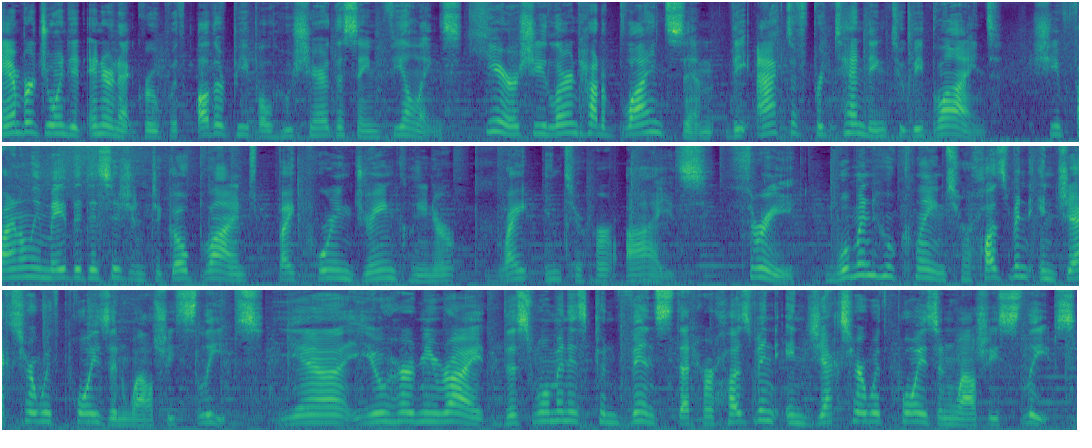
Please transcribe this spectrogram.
Amber joined an internet group with other people who shared the same feelings. Here, she learned how to blind sim, the act of pretending to be blind. She finally made the decision to go blind by pouring drain cleaner right into her eyes. 3. Woman who claims her husband injects her with poison while she sleeps. Yeah, you heard me right. This woman is convinced that her husband injects her with poison while she sleeps.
